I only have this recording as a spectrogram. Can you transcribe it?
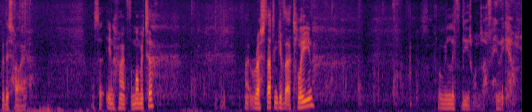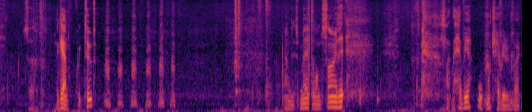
with this hive. That's an in-hive thermometer. Might rest that and give that a clean before we lift these ones off. Here we go. So again, quick toot. And it's made alongside it slightly heavier. Oh, much heavier in fact.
